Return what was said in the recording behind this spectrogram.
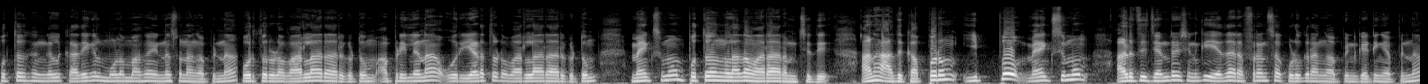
புத்தகங்கள் கதைகள் மூலமாக என்ன சொன்னாங்க அப்படின்னா ஒருத்தரோட வரலாறாக இருக்கட்டும் அப்படி இல்லைன்னா ஒரு இடத்தோட வரலாறாக இருக்கட்டும் மேக்ஸிமம் புத்தகங்களாக தான் வர ஆரம்பிச்சிது. ஆனால் அதுக்கப்புறம் இப்போ மேக்ஸிமம் அடுத்த ஜென்ரேஷனுக்கு எதை ரெஃபரன்ஸாக கொடுக்குறாங்க அப்படின்னு கேட்டிங்க அப்படின்னா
